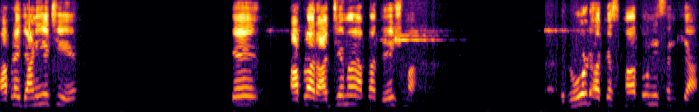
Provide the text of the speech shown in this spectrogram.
આપણે જાણીએ છીએ કે આપણા રાજ્યમાં, આપણા દેશમાં રોડ અકસ્માતોની સંખ્યા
